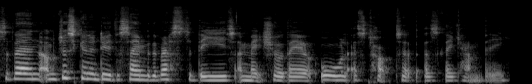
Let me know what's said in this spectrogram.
So then I'm just going to do the same with the rest of these and make sure they are all as topped up as they can be.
